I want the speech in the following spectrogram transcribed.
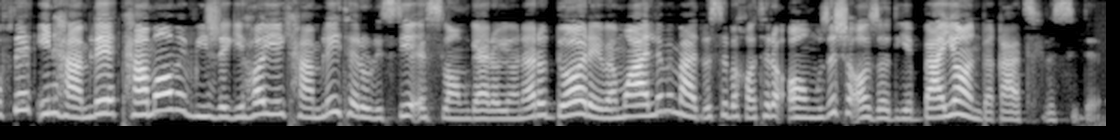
گفته این حمله تمام ویژگی های یک حمله تروریستی اسلامگرایانه رو داره و معلم مدرسه به خاطر آموزش آزادی بیان به قتل رسیده.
